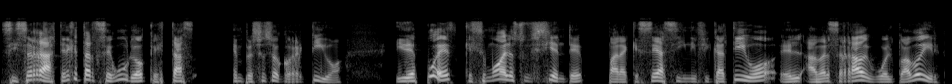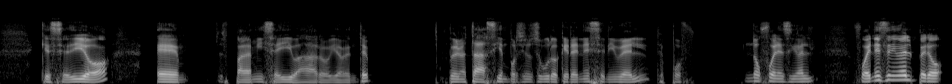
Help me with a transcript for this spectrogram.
si cerrás, tenés que estar seguro que estás en proceso correctivo. Y después, que se mueva lo suficiente para que sea significativo el haber cerrado y vuelto a abrir, que se dio. Eh, para mí se iba a dar, obviamente, pero no estaba 100% seguro que era en ese nivel. Después, no fue en ese nivel, fue en ese nivel, pero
